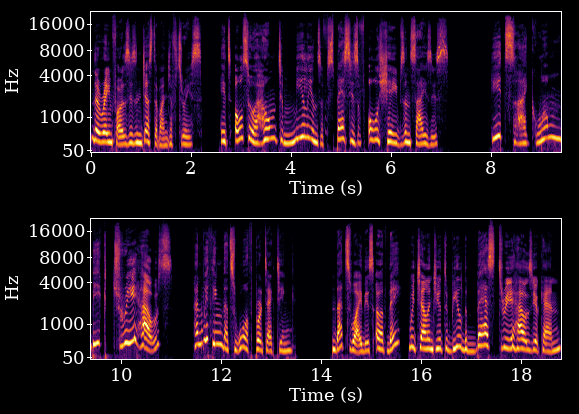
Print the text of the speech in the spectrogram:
the rainforest isn't just a bunch of trees. It's also a home to millions of species of all shapes and sizes. It's like one big treehouse, and we think that's worth protecting. That's why this Earth Day, we challenge you to build the best treehouse you can.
